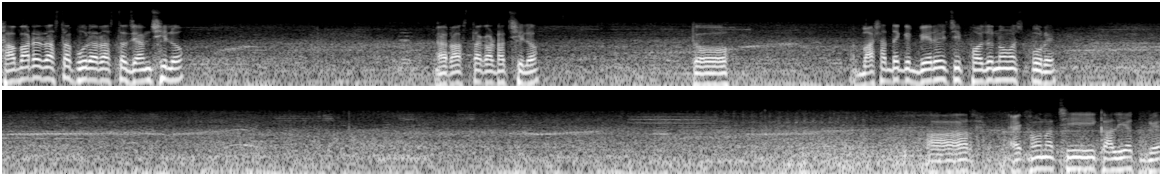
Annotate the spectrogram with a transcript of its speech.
সাভারের রাস্তা, পুরো রাস্তা জ্যাম ছিল। রাস্তা কাটা ছিল। তো বাসা থেকে বের হয়েছি ফজর নামাজ পড়ে। আর এখন আছি কালিয়াকুড়ে।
